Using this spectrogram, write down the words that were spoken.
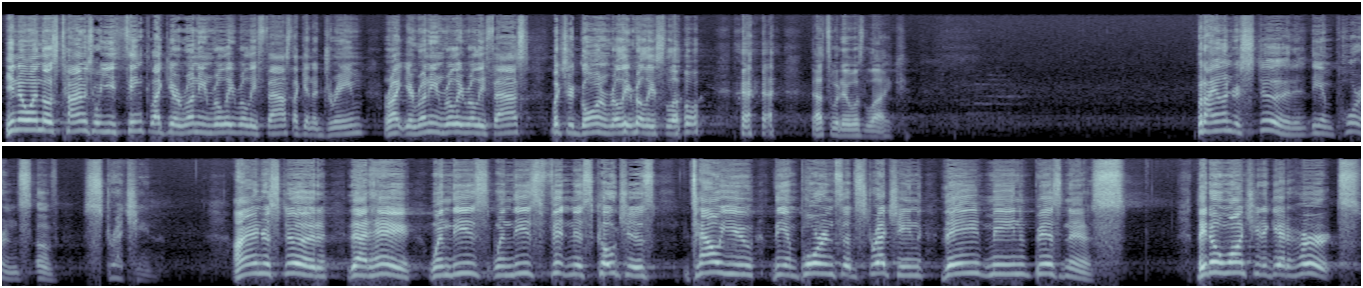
You know in those times where you think like you're running really, really fast, like in a dream, right? You're running really, really fast, but you're going really, really slow. That's what it was like. But I understood the importance of stretching. I understood that, hey, when these, when these fitness coaches tell you the importance of stretching, they mean business. They don't want you to get hurt.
